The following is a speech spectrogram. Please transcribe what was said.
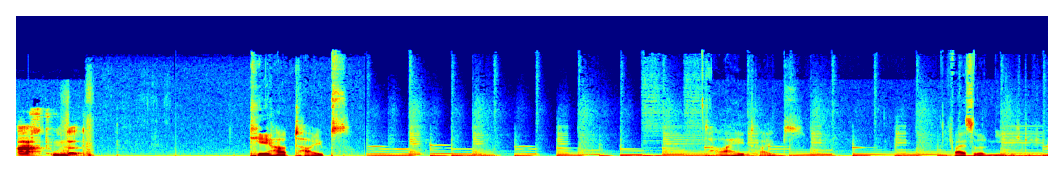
800. TH-Types. Tahe-Types. Ich weiß aber nie wie ausspricht. Ihr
